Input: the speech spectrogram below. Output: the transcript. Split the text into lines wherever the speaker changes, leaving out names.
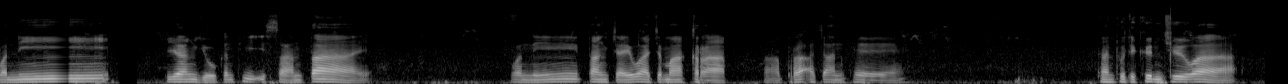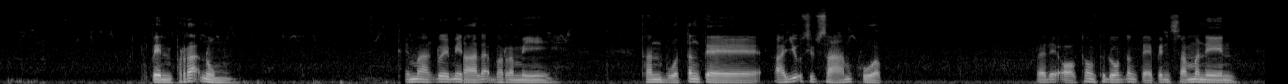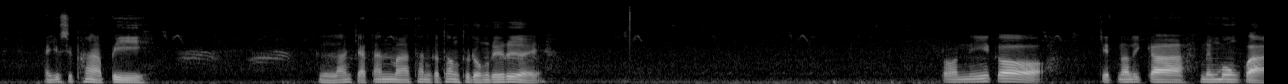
วันนี้ยังอยู่กันที่อีสานใต้ วันนี้ตั้งใจว่าจะมากราบาพระอาจารย์แพรท่านผู้ที่ขึ้นชื่อว่า เป็นพระหนุ่มที่มากด้วยเมตตาและบารมี ท่านบวชตั้งแต่อายุ 13 ขวบ และได้ออกท่องทุดงตั้งแต่เป็นสามเณรอายุ 15 ปี หลังจากนั้นมาท่านก็ท่องทุดงเรื่อยๆ ตอนนี้ก็เจ็ดนาฬิกาหนึ่งโมงกว่า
